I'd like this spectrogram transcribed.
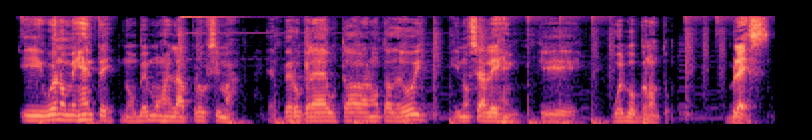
Y bueno, mi gente, nos vemos en la próxima. Espero que les haya gustado la nota de hoy y no se alejen, que vuelvo pronto. Bless.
